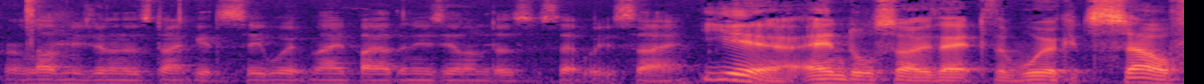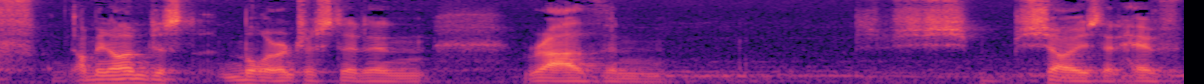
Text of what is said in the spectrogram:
for a lot of New Zealanders don't get to see work made by other New Zealanders. Is that what you're saying? Yeah, and also that the work itself. I mean, I'm just more interested in rather than sh- shows that have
